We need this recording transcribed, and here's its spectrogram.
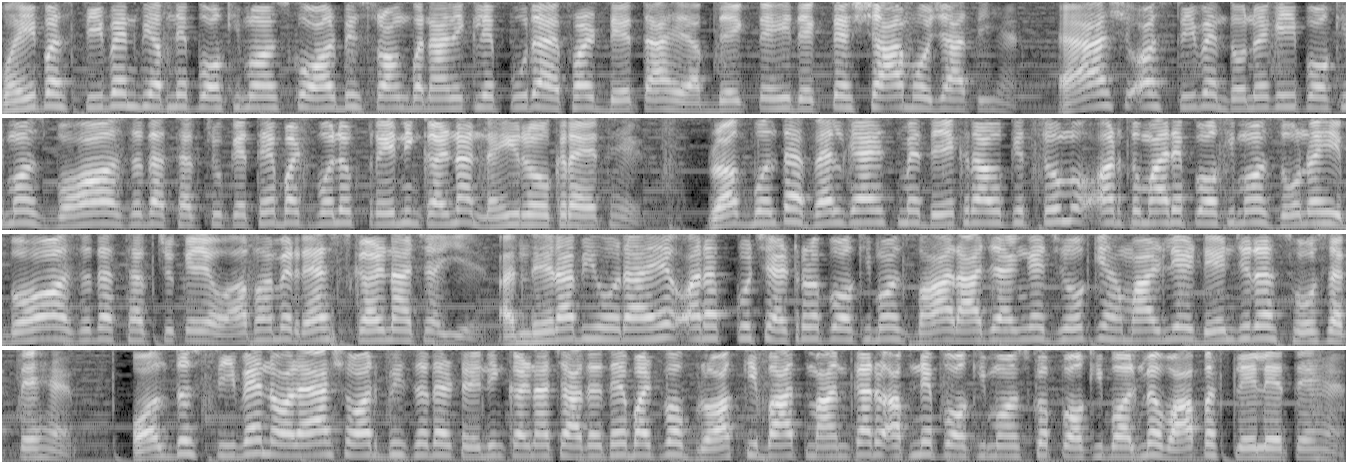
वहीं पर स्टीवन भी अपने पॉकीमॉन्स को और भी स्ट्रॉन्ग बनाने के लिए पूरा एफर्ट देता है। अब देखते ही देखते शाम हो जाती है। ऐश और स्टीवन दोनों के ही पॉकीमॉन्स बहुत ज़्यादा थक चुके थे बट वो लोग ट्रेनिंग करना नहीं रोक रहे थे। ब्रॉक बोलता है वेल गाइस मैं देख रहा हूँ कि तुम और तुम्हारे पॉकीमॉन्स दोनों ही बहुत ज़्यादा थक चुके हो। अब हमें रेस्ट करना चाहिए। अंधेरा भी हो रहा है और अब कुछ एट्रो पॉकीमॉन्स बाहर आ जाएँगे जो कि हमारे लिए डेंजरस हो सकते हैं। ऑल दो स्टीवन और ऐश और भी ज़्यादा ट्रेनिंग करना चाहते थे बट वो ब्रॉक की बात मानकर अपने पॉकीमॉन्स को पॉकीबॉल में वापस ले लेते हैं।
